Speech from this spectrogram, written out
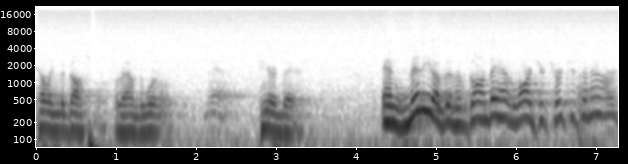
telling the gospel around the world, Amen. here and there. And many of them have gone, they have larger churches than ours.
